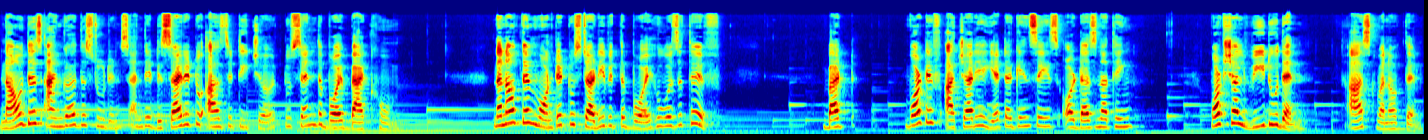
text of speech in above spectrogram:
Now, this angered the students and they decided to ask the teacher to send the boy back home. None of them wanted to study with the boy who was a thief. But what if Acharya yet again says or does nothing? What shall we do then? asked one of them.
